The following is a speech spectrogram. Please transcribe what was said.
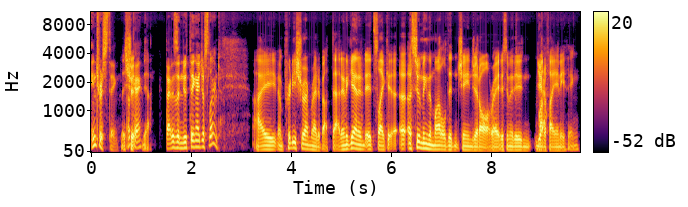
Interesting. they should okay. yeah That is a new thing I just learned. I am pretty sure i'm right about that and again it, it's like uh, assuming the model didn't change at all right assuming they didn't Yeah. modify anything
